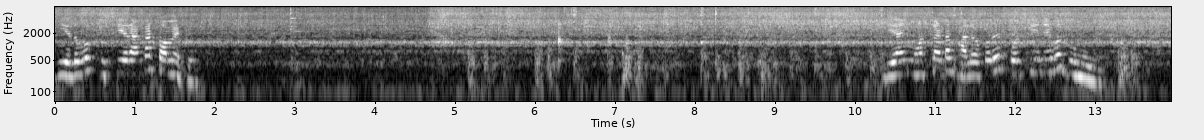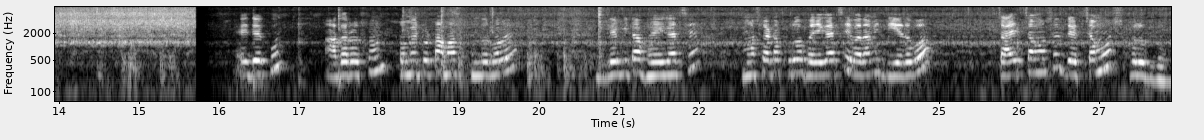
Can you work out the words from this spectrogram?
দিয়ে দেবো কুচিয়ে রাখা টমেটো। দিয়ে আমি মশলাটা ভালো করে কষিয়ে নেব দু মিনিট। এই দেখুন, আদা রসুন, টমেটোটা আমার সুন্দরভাবে গ্রেভিটা হয়ে গেছে। মশলাটা পুরো হয়ে গেছে, এবার আমি দিয়ে দেবো চায়ের চামচের দেড় চামচ হলুদ গুঁড়ো।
